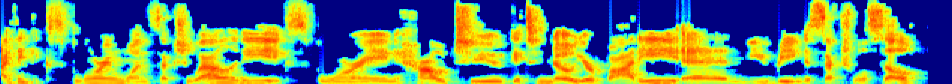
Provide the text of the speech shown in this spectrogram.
I think exploring one's sexuality, exploring how to get to know your body and you being a sexual self.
